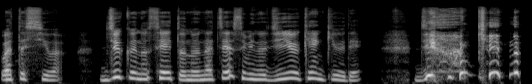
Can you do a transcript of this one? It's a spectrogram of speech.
私は、塾の生徒の夏休みの自由研究で、自販機の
